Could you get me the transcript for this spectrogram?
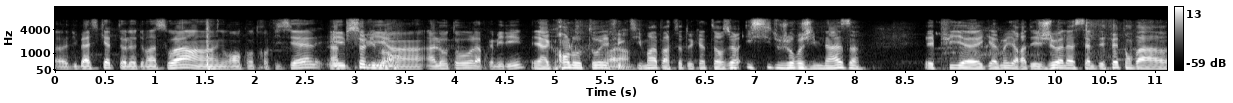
euh, du basket le demain soir, une rencontre officielle, et puis Absolument. un, un loto l'après-midi. Et un grand loto, Voilà. effectivement, à partir de 14h, ici toujours au gymnase. Et puis euh, également, il y aura des jeux à la salle des fêtes. On va euh,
